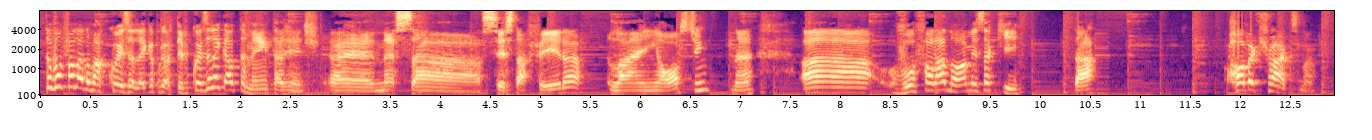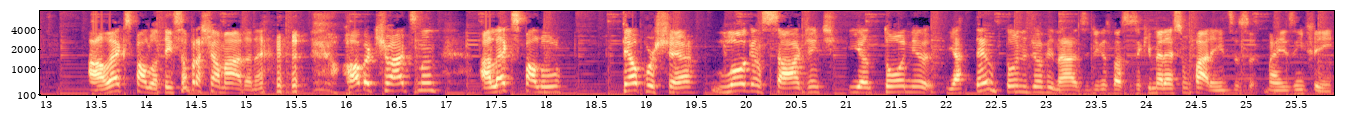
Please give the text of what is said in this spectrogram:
Então vou falar de uma coisa legal, porque teve coisa legal também, tá, gente? É, nessa sexta-feira, lá em Austin, né? Ah, vou falar nomes aqui tá? Robert Schwartzman, Alex Palu, atenção para a chamada, né? Robert Schwartzman, Alex Palu, Theo Porcher, Logan Sargent e Antônio, e até Antônio Giovinazzi, diga-se passagem, isso aqui merece um parênteses, mas enfim,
